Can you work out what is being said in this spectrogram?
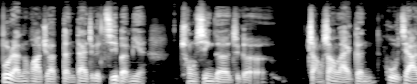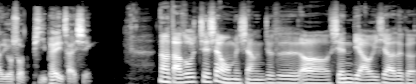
不然的话，就要等待这个基本面重新的这个涨上来，跟股价有所匹配才行。那达叔，接下来我们想就是呃，先聊一下这个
